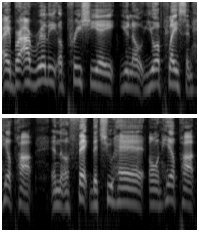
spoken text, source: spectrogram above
hey, bro, I really appreciate you know your place in hip hop and the effect that you had on hip hop.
